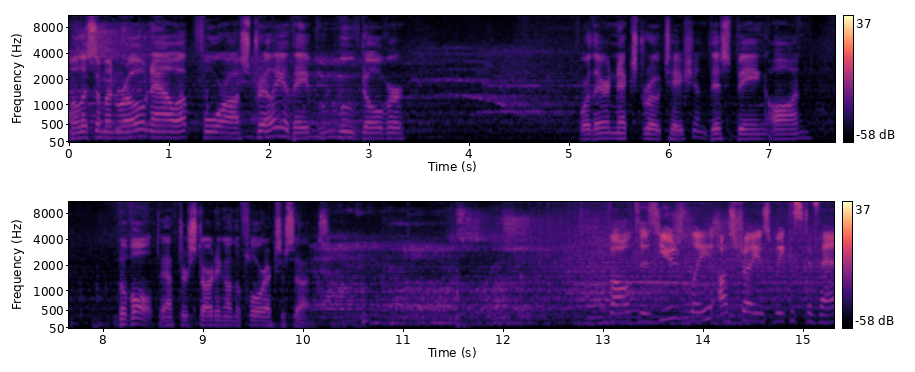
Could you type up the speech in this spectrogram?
Melissa Munro now up for Australia. They've moved over for their next rotation, this being on the vault after starting on the floor exercise. Vault is usually Australia's weakest event.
